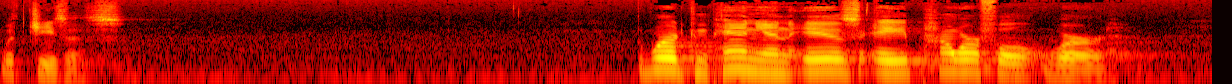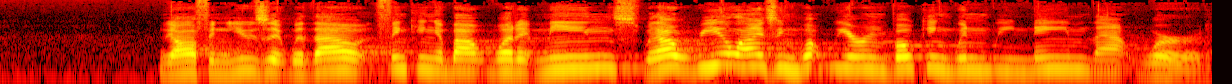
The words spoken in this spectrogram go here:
with Jesus. The word companion is a powerful word. We often use it without thinking about what it means, without realizing what we are invoking when we name that word.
